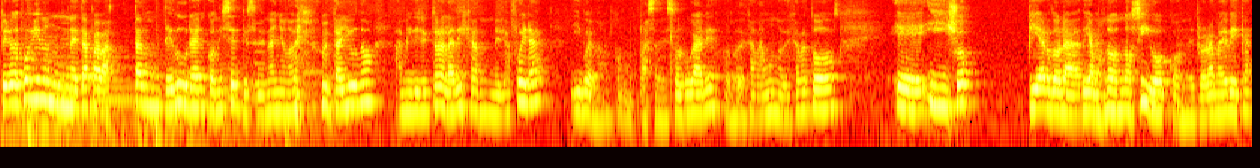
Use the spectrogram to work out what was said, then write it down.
Pero después viene una etapa bastante dura en CONICET, que es en el año 91, a mi directora la dejan medio afuera, y bueno, como pasa en esos lugares, cuando dejan a uno, dejan a todos, eh, y yo pierdo la, digamos, no, no sigo con el programa de beca,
